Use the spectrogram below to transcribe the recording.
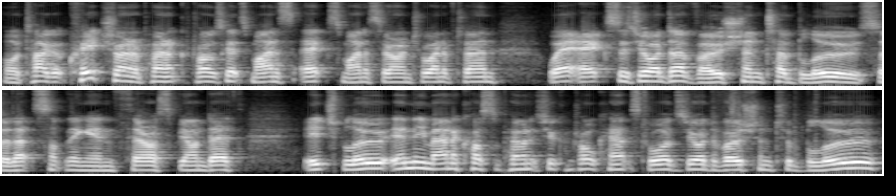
or target creature an opponent controls gets minus X, minus 0 until end of turn, where X is your devotion to blue. So that's something in Theros Beyond Death. Each blue in the mana cost of permanents you control counts towards your devotion to blue.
